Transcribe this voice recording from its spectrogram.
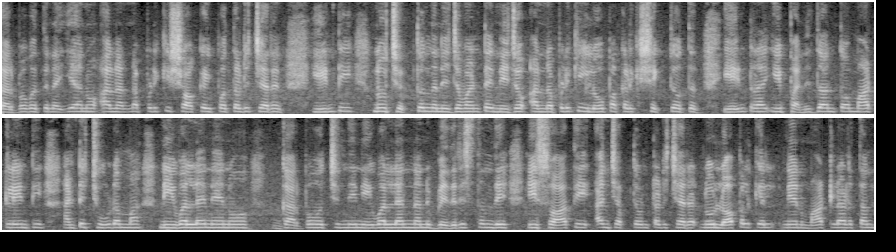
గర్భవతిని అయ్యాను అని అన్నప్పటికీ షాక్ అయిపోతాడు చరణ్. ఏంటి? నువ్వు చెప్తుంది అంటే నిజం అన్నప్పటికీ ఈ లోపు అక్కడికి శక్తి అవుతుంది ఏంట్రా? ఈ పని దాంతో మాటలేంటి? అంటే చూడమ్మా నీ వల్లే నేను గర్భం వచ్చింది నీ వల్ల నన్ను బెదిరిస్తుంది ఈ స్వాతి అని చెప్తుంటాడు చరణ్. నువ్వు లోపలికి వెళ్ళి నేను మాట్లాడతాను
